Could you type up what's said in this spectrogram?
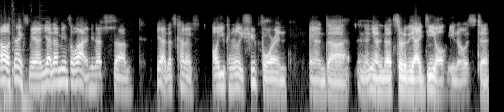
Oh, thanks, man. Yeah, that means a lot. I mean, that's um, yeah, that's kind of all you can really shoot for, and and uh, and then you know that's sort of the ideal, you know, is to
